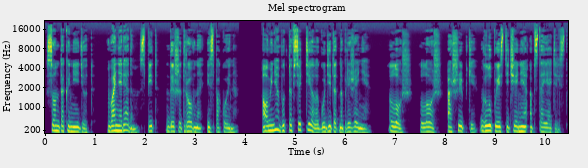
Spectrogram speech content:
сон так и не идет. Ваня рядом, спит, дышит ровно и спокойно а у меня будто все тело гудит от напряжения. Ложь, ложь, ошибки, глупые стечения обстоятельств.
